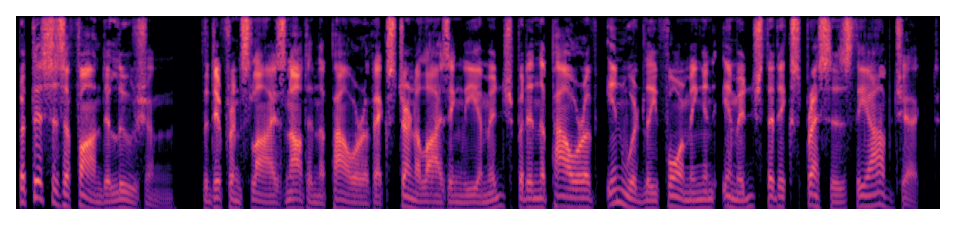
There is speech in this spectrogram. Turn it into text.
But this is a fond illusion. The difference lies not in the power of externalizing the image, but in the power of inwardly forming an image that expresses the object.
